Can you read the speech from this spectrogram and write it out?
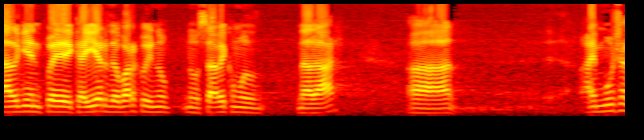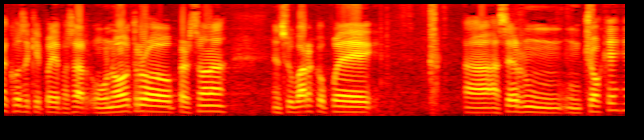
alguien puede caer del barco y no, no sabe cómo nadar. Uh, hay muchas cosas que puede pasar. Una otra persona en su barco puede a hacer un, choque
